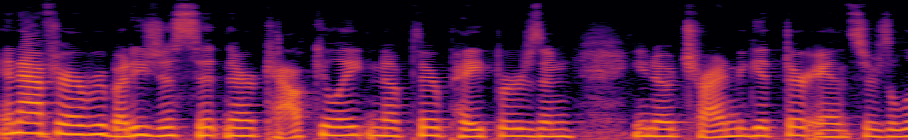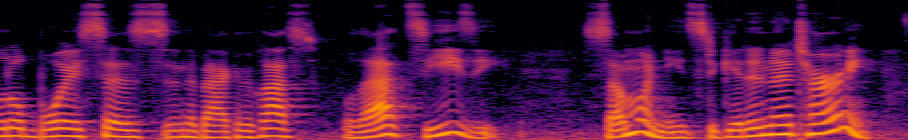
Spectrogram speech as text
And after everybody's just sitting there calculating up their papers and, you know, trying to get their answers, a little boy says in the back of the class, Well, that's easy. Someone needs to get an attorney.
